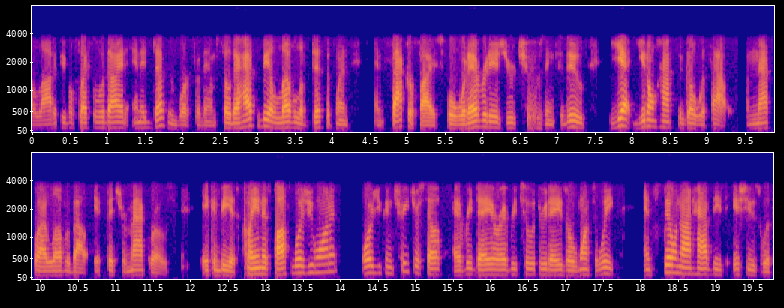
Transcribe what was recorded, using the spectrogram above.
A lot of people flexible diet and it doesn't work for them. So there has to be a level of discipline and sacrifice for whatever it is you're choosing to do. Yet you don't have to go without. And that's what I love about it fits your macros. It can be as clean as possible as you want it, or you can treat yourself every day or every two or three days or once a week and still not have these issues with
